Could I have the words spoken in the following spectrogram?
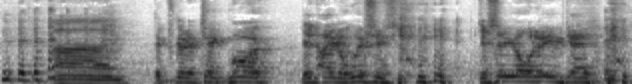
it. Um, it's gonna take more than idle wishes to see old Abe dead.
